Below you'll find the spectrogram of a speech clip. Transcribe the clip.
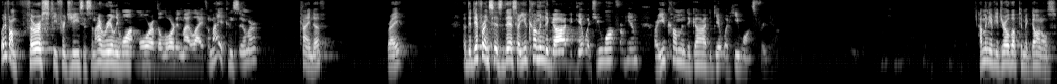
What if I'm thirsty for Jesus and I really want more of the Lord in my life? Am I a consumer? Kind of. Right? But the difference is this are you coming to God to get what you want from Him? Or are you coming to God to get what He wants for you? How many of you drove up to McDonald's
